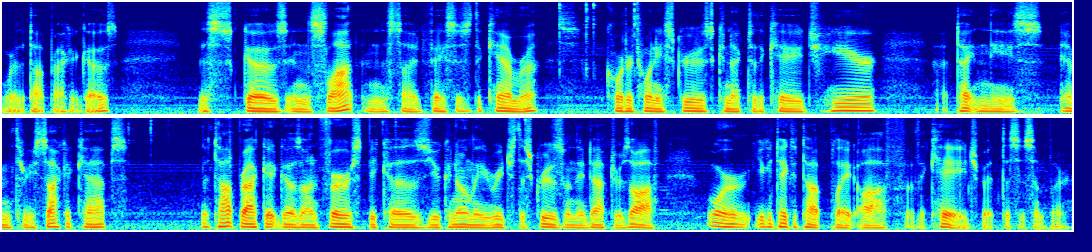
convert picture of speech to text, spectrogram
where the top bracket goes. This goes in the slot, and this side faces the camera quarter 20 screws to connect to the cage here. Uh, tighten these M3 socket caps. The top bracket goes on first because you can only reach the screws when the adapter is off. Or you can take the top plate off of the cage, but this is simpler.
